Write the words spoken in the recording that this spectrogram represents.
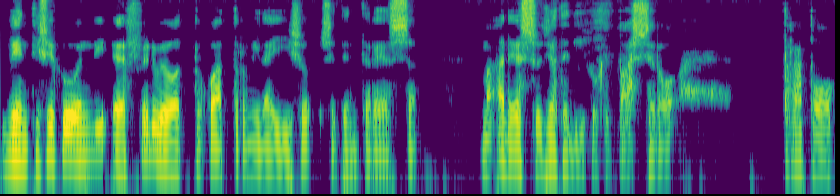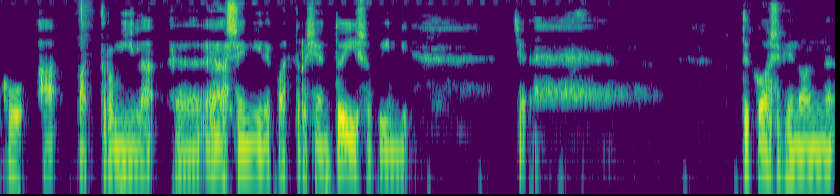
20 secondi F28 4000 ISO se ti interessa. Ma adesso già ti dico che passerò tra poco a 4000 eh, a 6400 ISO quindi cioè, tutte cose che non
